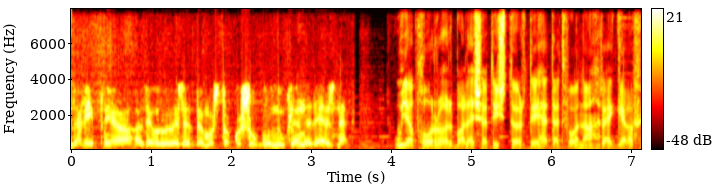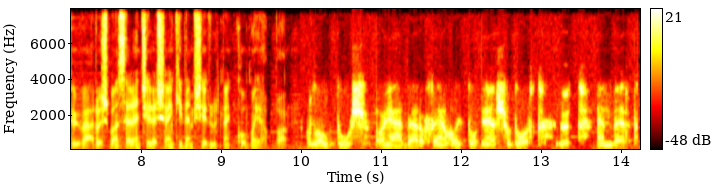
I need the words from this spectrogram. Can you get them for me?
belépni az euróvezetbe, most akkor sok gondunk lenne, de ez nem. Újabb horror baleset is történhetett volna reggel a fővárosban. Szerencsére senki nem sérült meg komolyabban. Az autós a járdára felhajtott, elsodort öt embert.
